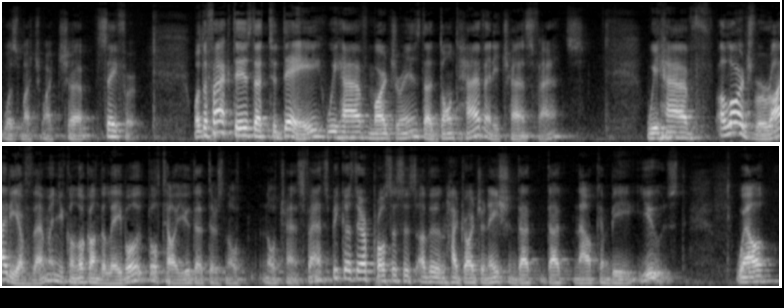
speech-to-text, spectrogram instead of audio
was much, much uh, safer. Well, the fact is that today we have margarines that don't have any trans fats. We have a large variety of them, and you can look on the label, it will tell you that there's no, no trans fats because there are processes other than hydrogenation that, that now can be used. Well,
